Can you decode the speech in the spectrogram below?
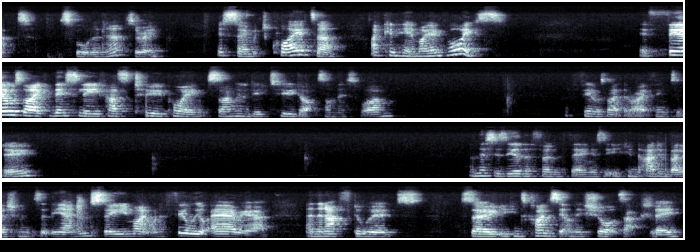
at school and nursery. It's so much quieter. I can hear my own voice. It feels like this leaf has two points, so I'm going to do two dots on this one. It feels like the right thing to do. And this is the other fun thing, is that you can add embellishments at the end. So you might want to fill your area and then afterwards, so you can kind of sit on these shorts actually.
